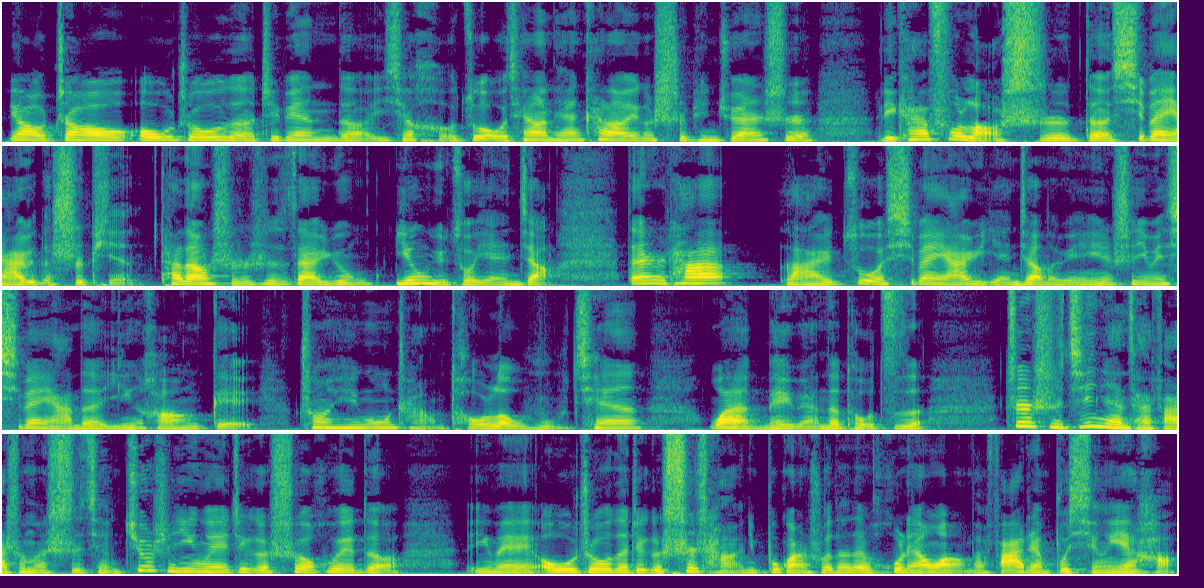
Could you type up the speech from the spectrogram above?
要招欧洲的这边的一些合作。我前两天看到一个视频，居然是李开复老师的西班牙语的视频。他当时是在用英语做演讲，但是他来做西班牙语演讲的原因，是因为西班牙的银行给创新工厂投了五千万美元的投资。这是今年才发生的事情，就是因为这个社会的，因为欧洲的这个市场，你不管说它的互联网的发展不行也好，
